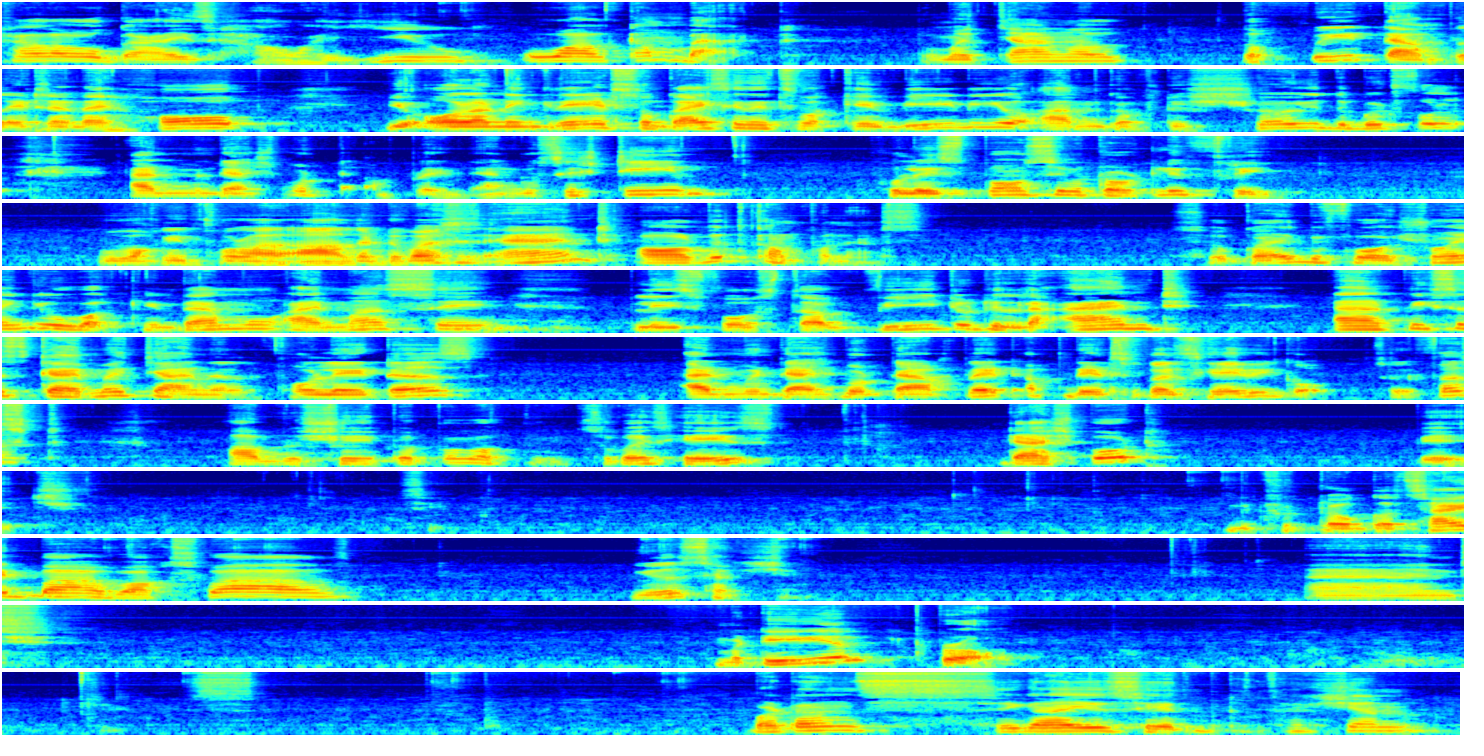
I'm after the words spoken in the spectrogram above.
Hello guys, how are you? Welcome back to my channel, the free templates, and I hope you all are doing great. So guys, in this working video, I'm going to show you the beautiful admin dashboard template, Angular 16, fully responsive, totally free, working for all, all the devices and all with components. So guys, before showing you working demo, I must say, please post the video till the end and please subscribe my channel for latest admin dashboard template updates So guys, here we go. So first, I will show you proper working. So guys, here is dashboard page. See, we should toggle sidebar works well. User section and material pro buttons. See guys, here the section.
